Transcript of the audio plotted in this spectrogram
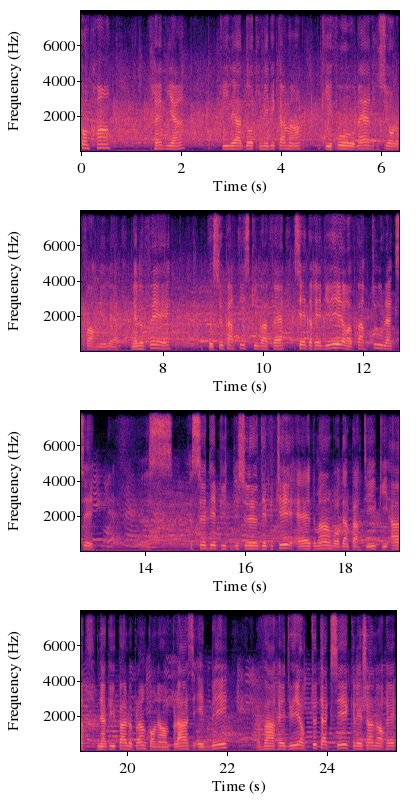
comprends très bien qu'il y a d'autres médicaments qu'il faut mettre sur le formulaire, mais le fait que ce parti, ce qu'il va faire, c'est de réduire partout l'accès. Ce député, ce député est membre d'un parti qui, A, n'appuie pas le plan qu'on a en place et, B, va réduire tout accès que les jeunes auraient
